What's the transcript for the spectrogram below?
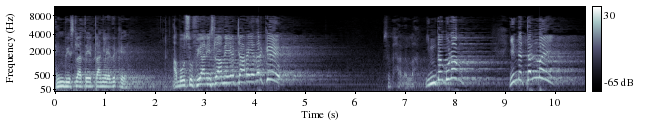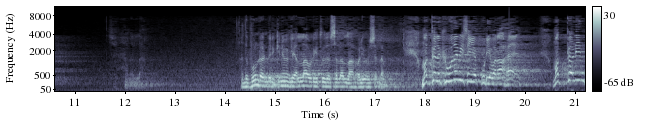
ஹிந்து இஸ்லாத்தை ஏற்றாங்களே எதுக்கு? அபு சுஃபியான் இஸ்லாமை ஏற்றாரே எதற்கு? இந்த குணம் இந்த தன்மை. அது போன்ற அன்பிற்கினவர்கள் அல்லாஹ்வுடைய தூதர் ஸல்லல்லாஹு அலைஹி வஸல்லம் மக்களுக்கு உதவி செய்யக்கூடியவராக மக்களின்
